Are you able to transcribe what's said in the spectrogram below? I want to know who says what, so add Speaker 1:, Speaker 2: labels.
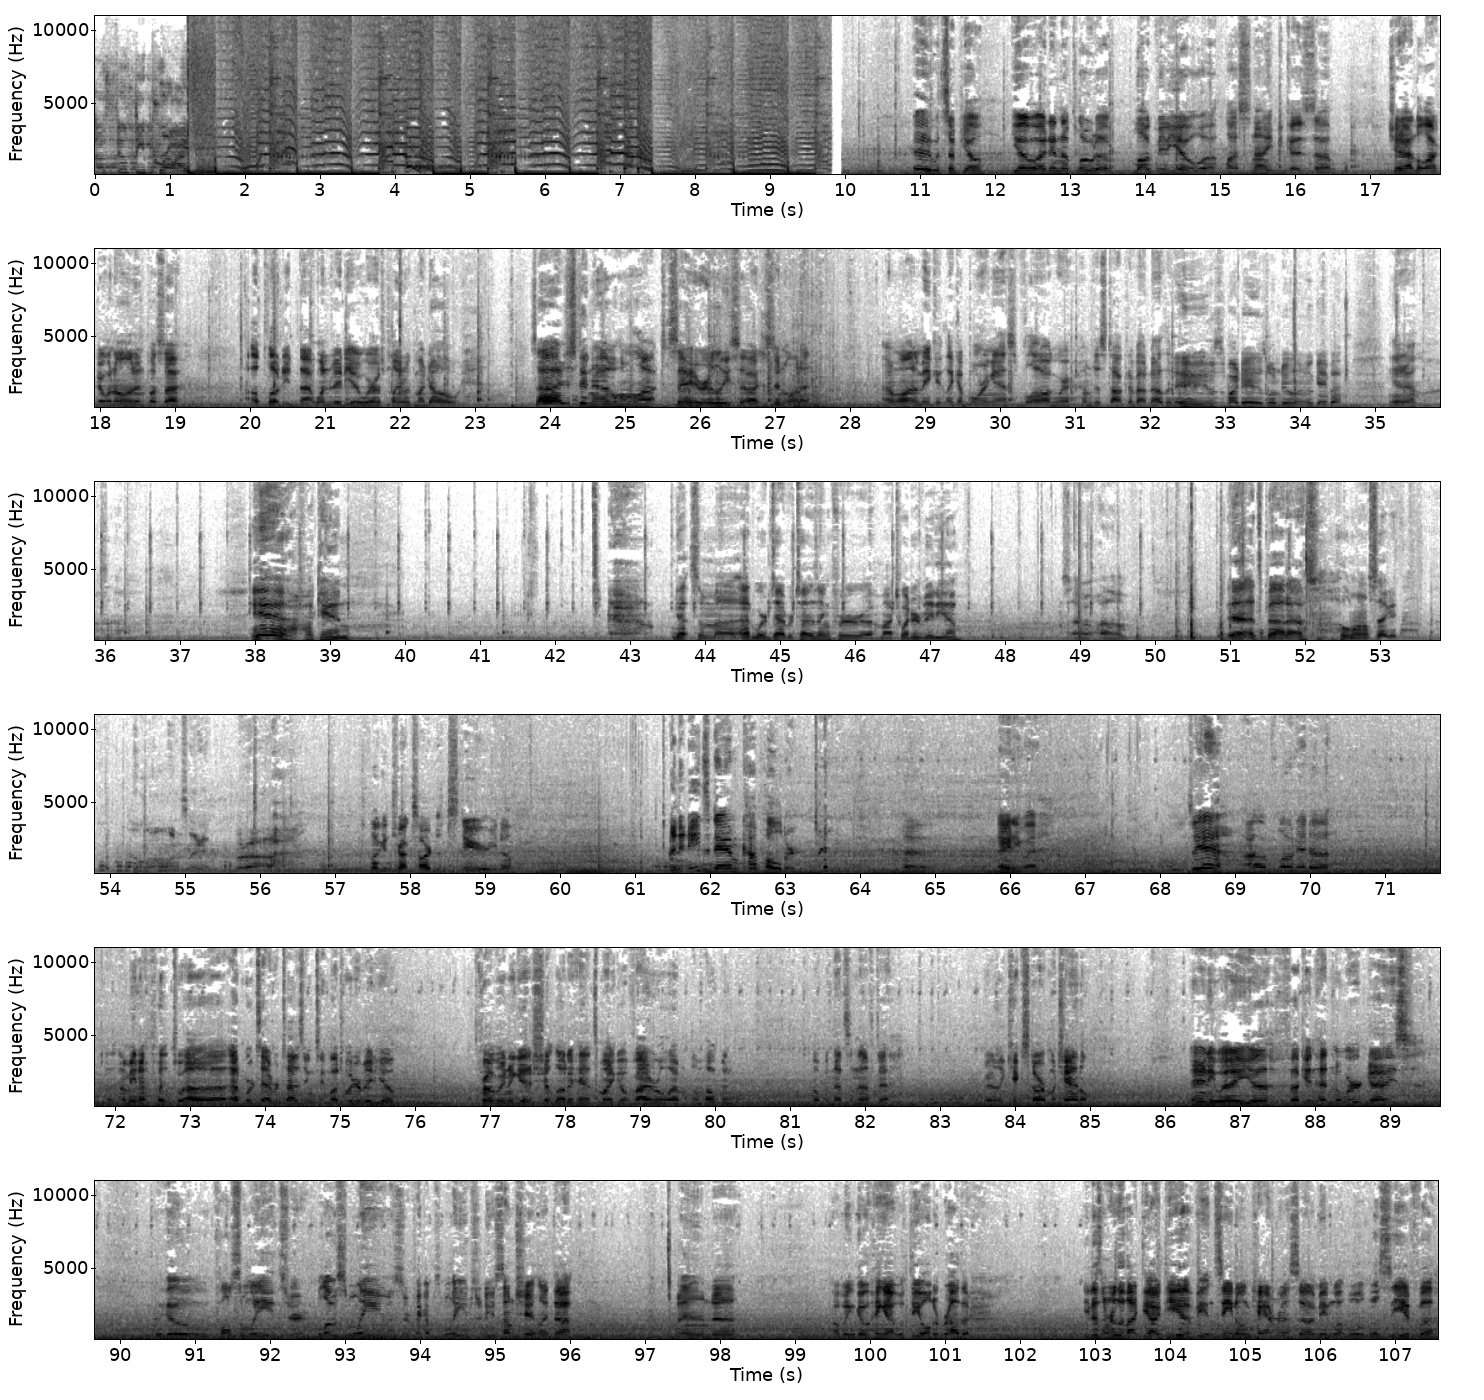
Speaker 1: A filthy pride.
Speaker 2: Hey, what's up, y'all? Yo, I didn't upload a vlog video uh, last night because uh, shit, I had a lot going on, and plus I uploaded that one video where I was playing with my dog. So I just didn't have a whole lot to say, really. So I just didn't want to. I want to make it like a boring ass vlog where I'm just talking about nothing. Hey, this is my day. This is what I'm doing. Okay, bye. You know. So. Yeah, fucking. Got some uh, AdWords advertising for uh, my Twitter video. So, um, yeah, that's badass. Hold on a second. Hold on one second. This fucking truck's hard to steer, you know? And it needs a damn cup holder. uh, anyway. So, yeah, I uploaded, uh, I mean, I put uh, AdWords advertising to my Twitter video. Probably gonna get a shitload of hits, might go viral. I'm, I'm hoping, hoping that's enough to really kickstart my channel. Anyway, uh, fucking heading to work, guys. Gonna go pull some weeds or blow some leaves or pick up some leaves or do some shit like that. And uh, probably can go hang out with the older brother he doesn't really like the idea of being seen on camera. So I mean, we'll we'll, we'll see if uh,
